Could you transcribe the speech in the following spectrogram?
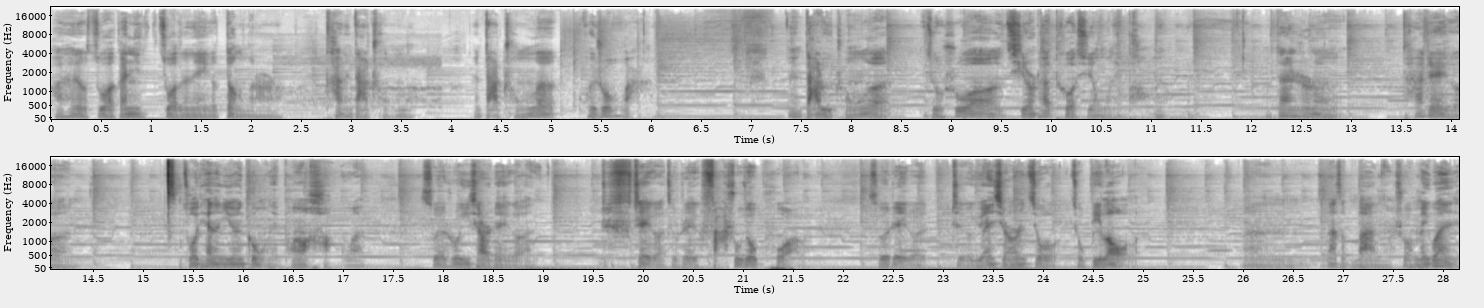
后他就坐，赶紧坐在那个凳子上了，看那大虫子。那大虫子会说话，那大绿虫子就说，其实他特喜欢我那朋友，但是呢，他这个昨天呢，因为跟我那朋友好了，所以说一下这个这这个就这个法术就破了。所以这个这个原型就就毕露了，嗯，那怎么办呢？说没关系，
